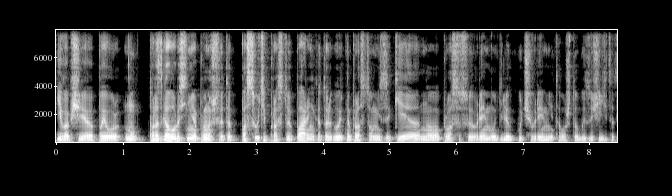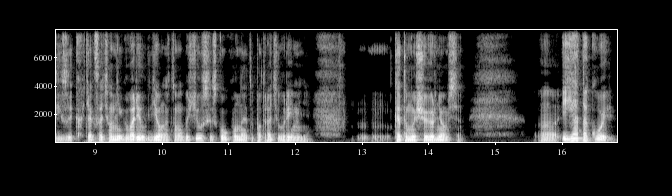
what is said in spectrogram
и вообще по его, ну, по разговору с ним я понял, что это по сути простой парень, который говорит на простом языке, но просто в свое время уделил кучу времени того, чтобы изучить этот язык. Хотя, кстати, он не говорил, где он этому обучился и сколько он на это потратил времени. К этому еще вернемся. А, и я такой,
